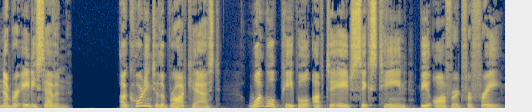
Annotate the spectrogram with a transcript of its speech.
Number 87. According to the broadcast, what will people up to age 16 be offered for free?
